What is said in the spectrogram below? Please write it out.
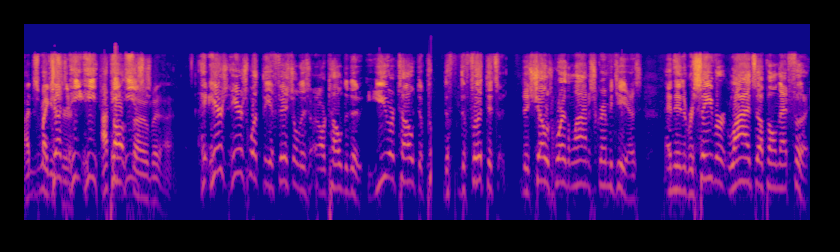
I just making Justin, sure. he- he- I thought he so, is- but uh, Here's here's what the official is are told to do. You are told to put the, the foot that's that shows where the line of scrimmage is, and then the receiver lines up on that foot.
